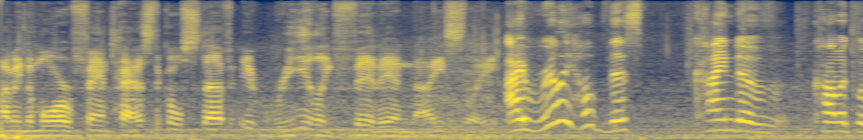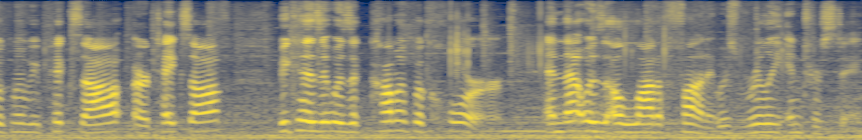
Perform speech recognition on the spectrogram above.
I mean, the more fantastical stuff, it really fit in nicely. I really hope this kind of comic book movie picks off or takes off because it was a comic book horror, and that was a lot of fun. It was really interesting.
